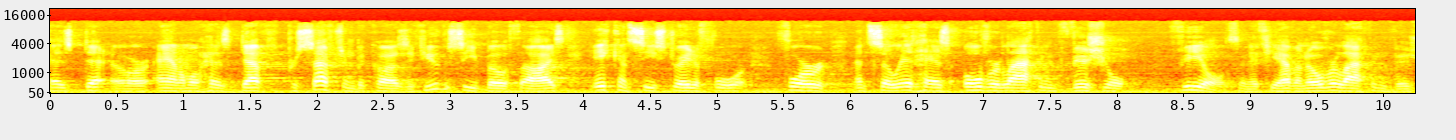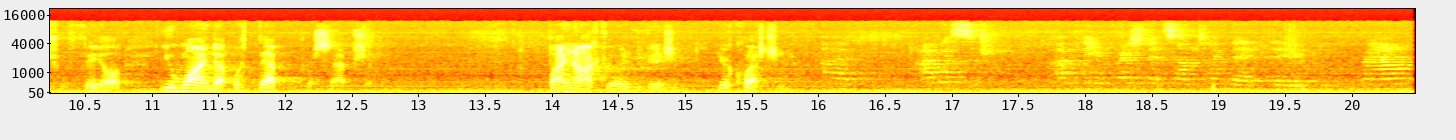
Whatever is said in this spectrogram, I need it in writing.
has de- or animal has depth perception because if you can see both eyes, it can see straight for- forward, and so it has overlapping visual fields. And if you have an overlapping visual field, you wind up with depth perception, binocular vision. Your question. Uh, I was under the impression at some time that the round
